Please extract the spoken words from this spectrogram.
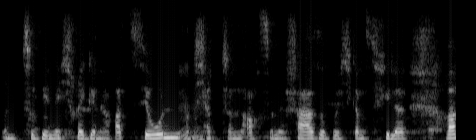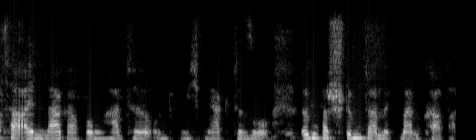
und zu wenig Regeneration. Mhm. Und ich hatte dann auch so eine Phase, wo ich ganz viele Wassereinlagerungen hatte und wo ich merkte, so irgendwas stimmt da mit meinem Körper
